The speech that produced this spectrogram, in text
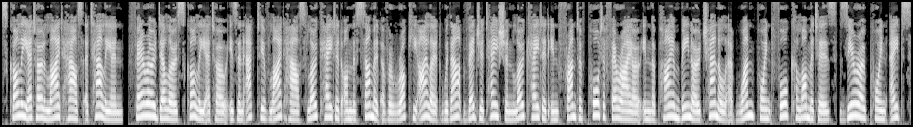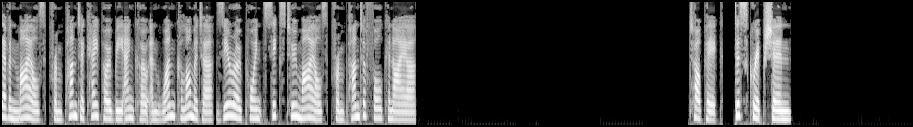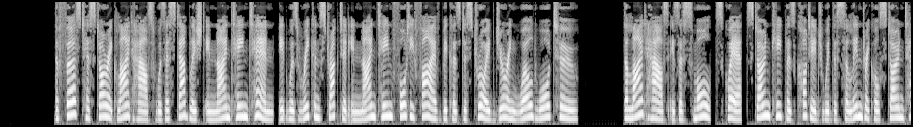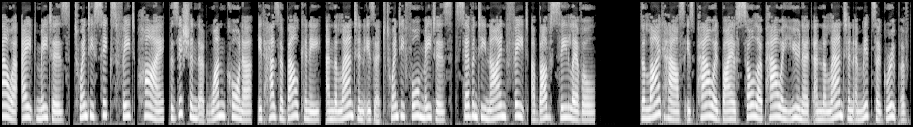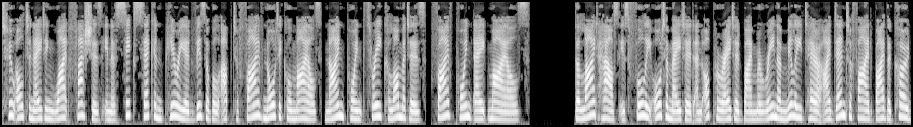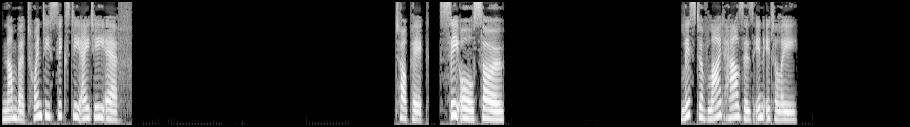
Scoglietto Lighthouse Italian, Faro dello Scoglietto is an active lighthouse located on the summit of a rocky islet without vegetation located in front of Portoferraio in the Piombino Channel at 1.4 kilometers (0.87 miles) from Punta Capo Bianco and 1 kilometer (0.62 miles) from Punta Falconaia. Topic. Description. The first historic lighthouse was established in 1910, it was reconstructed in 1945 because destroyed during World War II. The lighthouse is a small, square, stone keeper's cottage with the cylindrical stone tower, 8 metres 26 feet high, positioned at one corner, it has a balcony, and the lantern is at 24 metres 79 feet above sea level. The lighthouse is powered by a solar power unit and the lantern emits a group of two alternating white flashes in a six-second period visible up to 5 nautical miles 9.3 kilometers, 5.8 miles. The lighthouse is fully automated and operated by Marina Militare identified by the code number 2068 Topic. See also List of lighthouses in Italy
